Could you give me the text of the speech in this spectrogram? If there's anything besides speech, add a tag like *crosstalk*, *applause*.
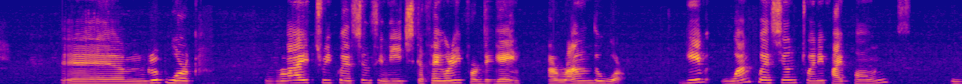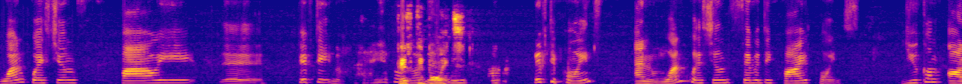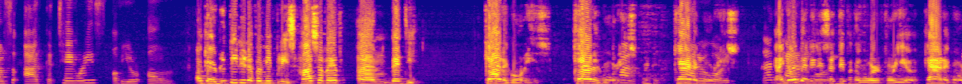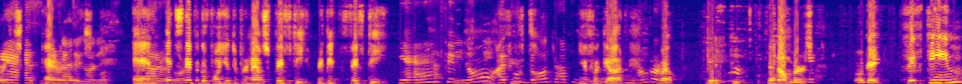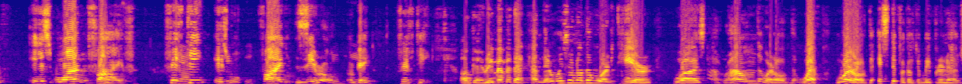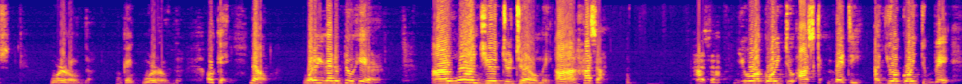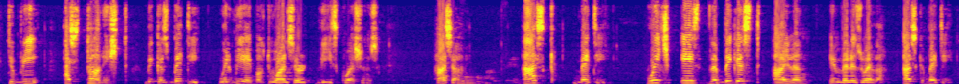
Um, group work. Write three questions in each category for the game around the world. Give one question 25 points, one question five, uh, 50, no, 50 points. 50 points, and one question 75 points. You can also add categories of your own. Okay, repeat it for me, please. Hasabev and Betty. Categories. Categories. Categories. Categories. I know that it is a difficult word for you. Categories. Yes, Categories. Difficult. And it's difficult for you to pronounce 50. Repeat 50. Yeah, fif- no, I 50. forgot that. You forgot. Number. Well, 50. The numbers. Okay. 15 is 1, 5. 50 Yes, is 50. 5, 0. Okay. 50. Okay, remember that. And there was another word here was around the world. Well, world. It's difficult to be pronounced. World. Okay, world. Okay, now, what are you going to do here? I want you to tell me. Uh, Hasa. Hasa, you are going to ask Betty, and you are going to be, to be astonished because Betty will be able to answer these questions. Hasa, ask Betty, which is the biggest island in Venezuela? Ask Betty.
